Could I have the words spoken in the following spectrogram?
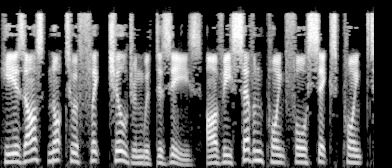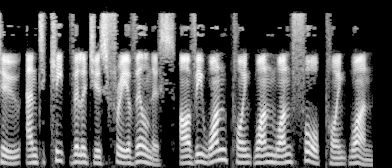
He is asked not to afflict children with disease RV 7.46.2 and to keep villages free of illness RV 1.114.1.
